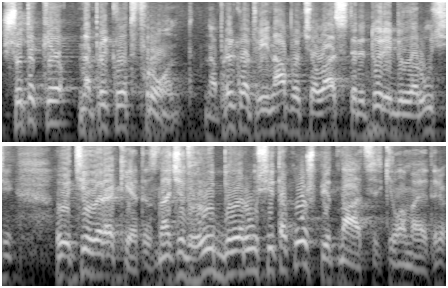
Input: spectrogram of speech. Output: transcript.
Що таке, наприклад, фронт? Наприклад, війна почалась з території Білорусі, летіли ракети. Значить, вглиб Білорусі також 15 кілометрів.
